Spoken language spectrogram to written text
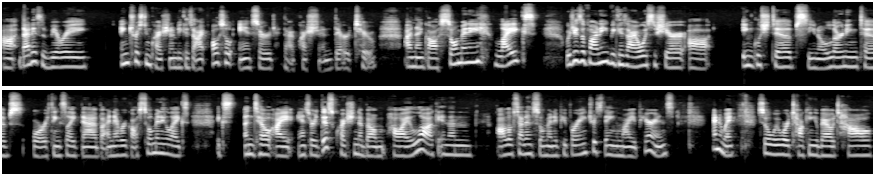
Uh, that is very interesting question because I also answered that question there too. And I got so many likes, which is funny because I always share uh, English tips, you know, learning tips or things like that, but I never got so many likes ex- until I answered this question about how I look. And then all of a sudden, so many people are interested in my appearance. Anyway, so we were talking about how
